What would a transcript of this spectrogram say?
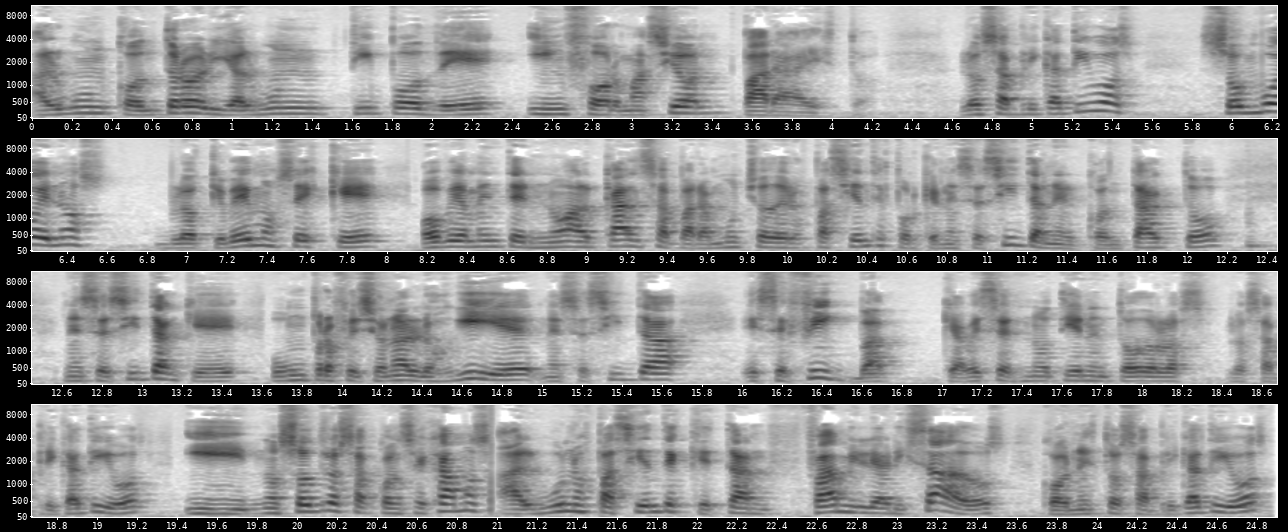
algún control y algún tipo de información para esto. Los aplicativos son buenos, lo que vemos es que obviamente no alcanza para muchos de los pacientes porque necesitan el contacto, necesitan que un profesional los guíe, necesita ese feedback que a veces no tienen todos los, aplicativos. Y nosotros aconsejamos a algunos pacientes que están familiarizados con estos aplicativos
